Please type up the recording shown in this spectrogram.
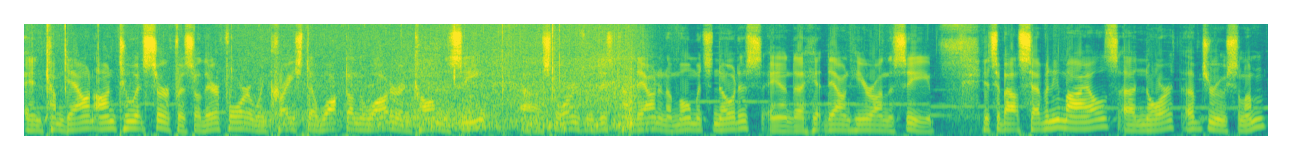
and come down onto its surface. So therefore, when Christ uh, walked on the water and calmed the sea, uh, storms would just come down in a moment's notice and uh, hit down here on the sea. It's about 70 miles uh, north of Jerusalem.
